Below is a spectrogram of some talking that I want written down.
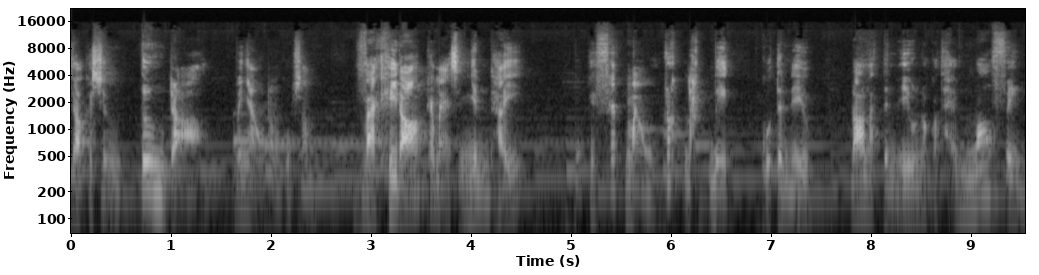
cho cái sự tương trợ với nhau trong cuộc sống. Và khi đó các bạn sẽ nhìn thấy một cái phép màu rất đặc biệt của tình yêu. Đó là tình yêu nó có thể morphing,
